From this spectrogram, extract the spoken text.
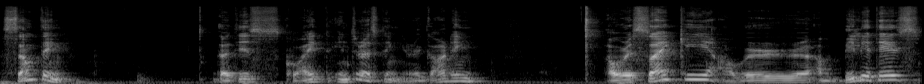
something that is quite interesting regarding our psyche, our abilities,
